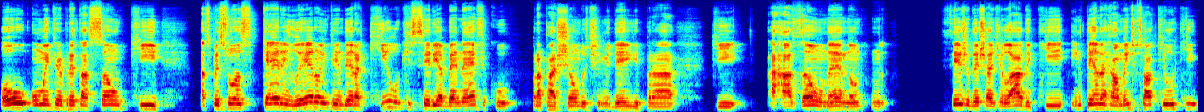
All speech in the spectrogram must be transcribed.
ou uma interpretação que as pessoas querem ler ou entender aquilo que seria benéfico para a paixão do time dele, para que a razão né, não seja deixada de lado e que entenda realmente só aquilo que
